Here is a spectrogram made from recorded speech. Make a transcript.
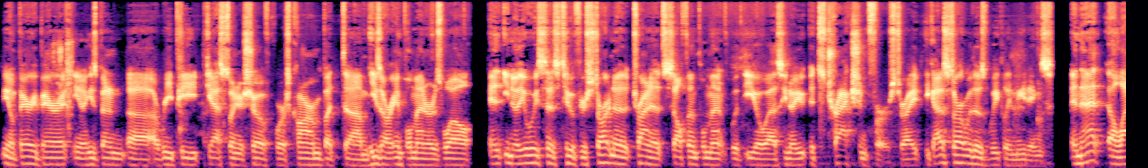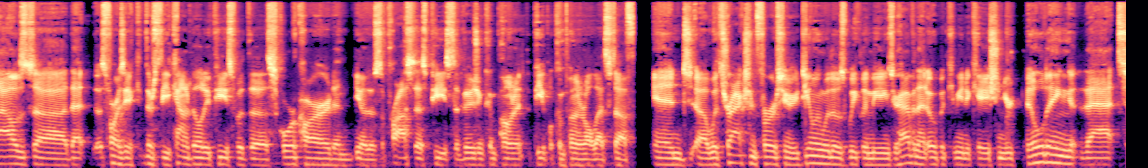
You know, Barry Barrett. You know, he's been uh, a repeat guest on your show, of course, Carm, but um, he's our implementer as well. And you know, he always says too, if you're starting to trying to self implement with EOS, you know, it's traction first, right? You got to start with those weekly meetings and that allows uh, that as far as the, there's the accountability piece with the scorecard and you know there's the process piece the vision component the people component all that stuff. And uh, with traction first you know you're dealing with those weekly meetings you're having that open communication you're building that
